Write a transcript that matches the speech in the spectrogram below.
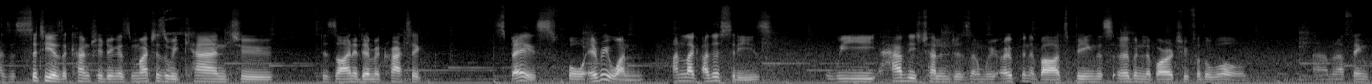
as a city, as a country, doing as much as we can to design a democratic space for everyone. Unlike other cities, we have these challenges and we're open about being this urban laboratory for the world. Um, and I think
